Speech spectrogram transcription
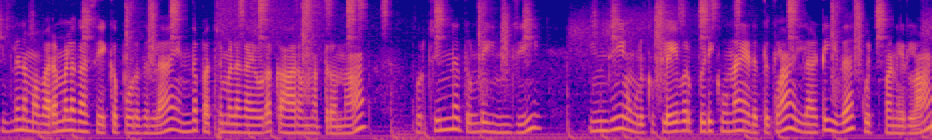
இதில் நம்ம வரமிளகாய் சேர்க்க போகிறதில்ல இந்த பச்சை மிளகாயோட காரம் மாத்திரம்தான். ஒரு சின்ன துண்டு இஞ்சி. இஞ்சி உங்களுக்கு ஃப்ளேவர் பிடிக்கும்னா எடுத்துக்கலாம். இல்லாட்டி இதை குவிட் பண்ணிடலாம்.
